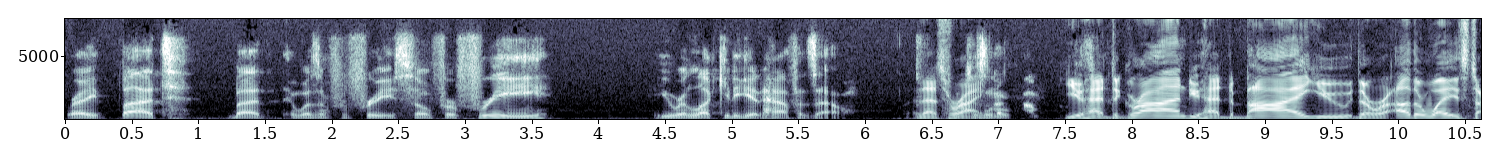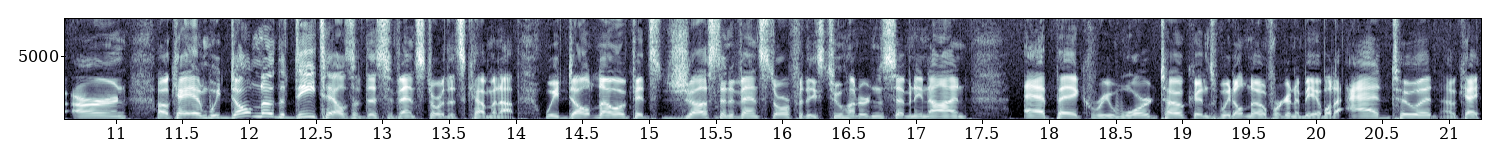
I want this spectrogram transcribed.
right? But but it wasn't for free. So for free, you were lucky to get half a Zhao. That's right. is an uncommon- You had to grind, you had to buy, you there were other ways to earn. Okay, and we don't know the details of this event store that's coming up. We don't know if it's just an event store for these 279 epic reward tokens. We don't know if we're going to be able to add to it. Okay,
